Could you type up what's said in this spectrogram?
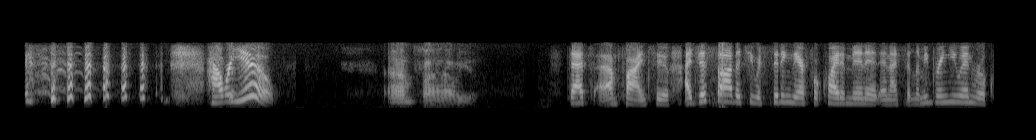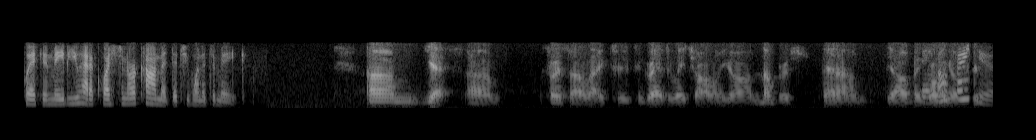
How are you? I'm fine. How are you? That's I'm fine too. I just saw that you were sitting there for quite a minute and I said, "Let me bring you in real quick and maybe you had a question or a comment that you wanted to make." Um, yes. Um, first, I'd like to congratulate y'all on your numbers that um y'all been Thank- growing Oh, up thank to. you.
